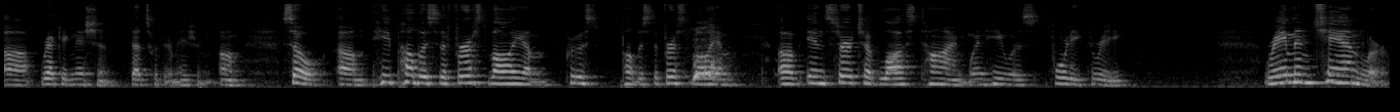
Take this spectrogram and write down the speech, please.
uh, recognition. That's what they're measuring. Um, so um, he published the first volume, Proust published the first volume of In Search of Lost Time when he was 43. Raymond Chandler,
